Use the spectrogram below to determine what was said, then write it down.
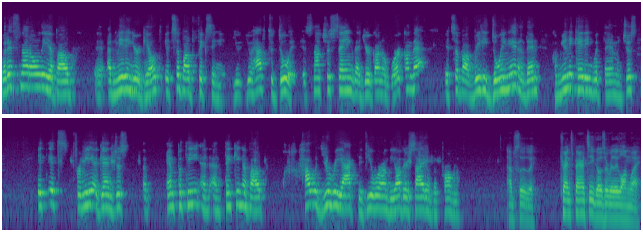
but it's not only about uh, admitting your guilt, it's about fixing it. You, you have to do it. It's not just saying that you're going to work on that. It's about really doing it and then communicating with them and just, it, it's for me, again, just uh, empathy and, and thinking about how would you react if you were on the other side of the problem? Absolutely. Transparency goes a really long way.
